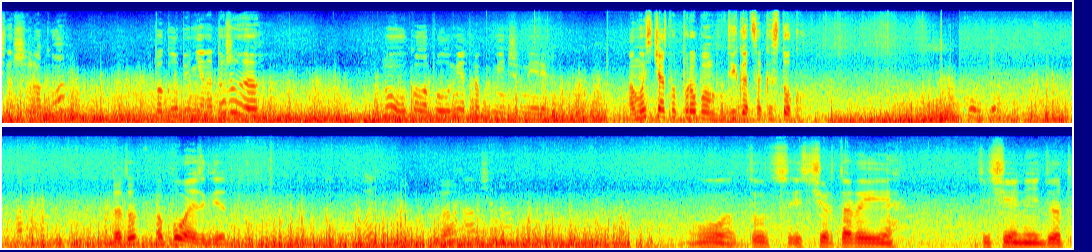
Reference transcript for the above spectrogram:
Достаточно широко. По глубине она тоже ну, около полуметра, по меньшей мере. А мы сейчас попробуем двигаться к истоку. Да тут по пояс где-то. Да? А вообще да. Вот, тут из черторы течение идет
